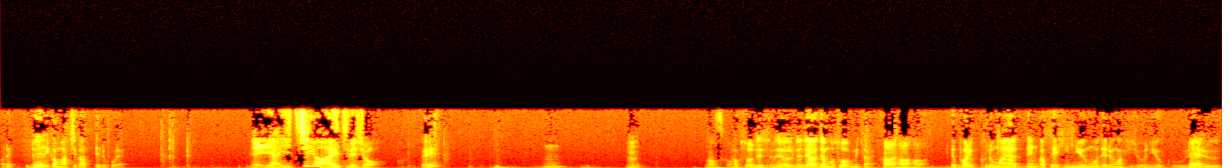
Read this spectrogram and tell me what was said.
あれ？え？何か間違ってるこれ？え、いや、1位は愛知でしょ。え？ん？ん？なんすか？はあそうですよね。でではでもそうみたい。いはいはやっぱり車や電化製品、ニューモデルが非常によく売れる。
